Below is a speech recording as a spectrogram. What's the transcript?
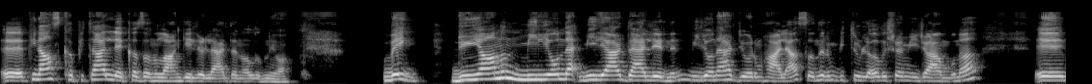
e, finans kapitalle kazanılan gelirlerden alınıyor. Ve dünyanın milyoner, milyarderlerinin, milyoner diyorum hala sanırım bir türlü alışamayacağım buna. E,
